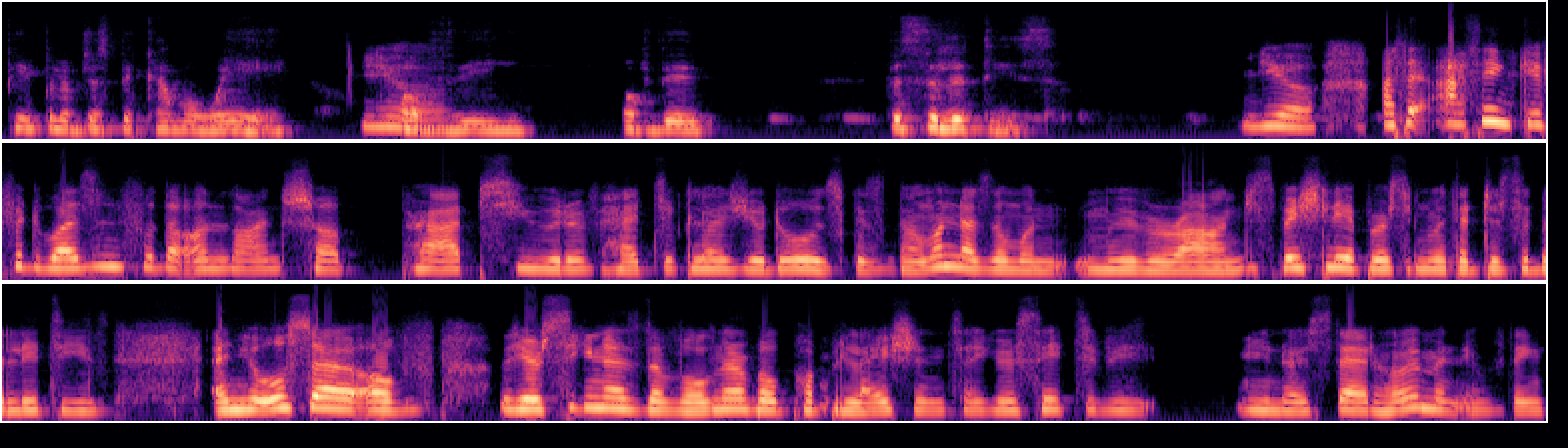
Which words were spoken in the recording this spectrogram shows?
people have just become aware yeah. of the of the facilities. Yeah, I th I think if it wasn't for the online shop, perhaps you would have had to close your doors because no one doesn't want to move around, especially a person with a disabilities. And you also of you're seen as the vulnerable population, so you're said to be, you know, stay at home and everything.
